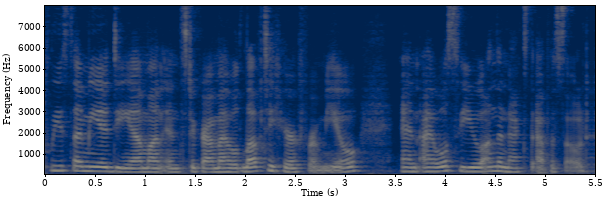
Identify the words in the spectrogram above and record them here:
please send me a DM on Instagram. I would love to hear from you. And I will see you on the next episode.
